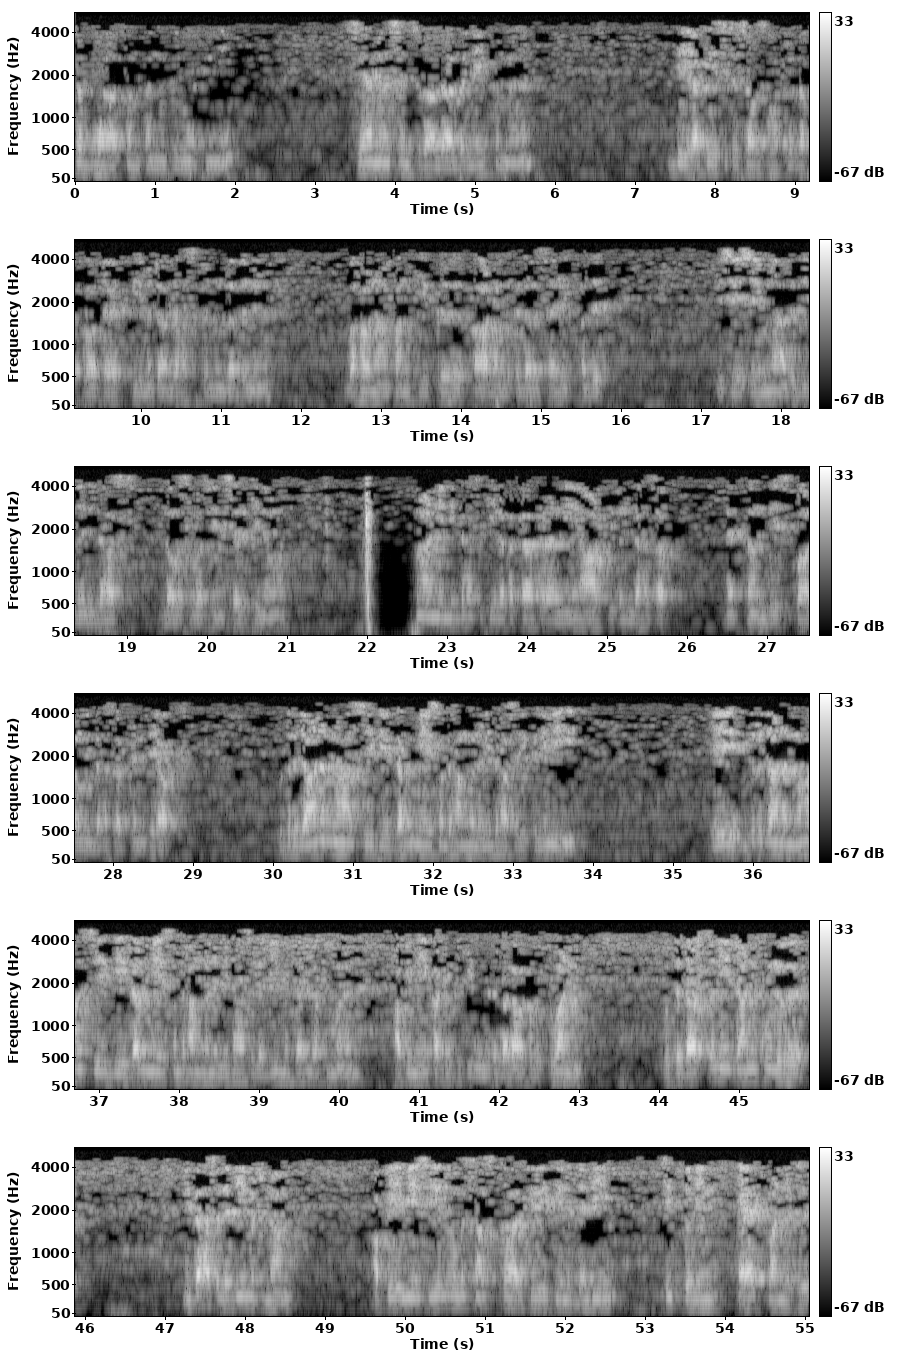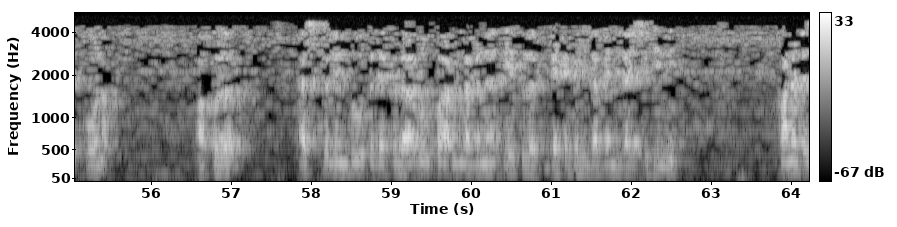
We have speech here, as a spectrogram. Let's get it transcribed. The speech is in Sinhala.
ශ්‍රද්ධා සම්පන්න කෙනෙක්නි සෑම සෙන්සුරාදා දිනකම ඉදී අටේ සිට සවස් හතර දක්වා පැවැත්වීමට අදහස් කරන ලබන භාවනා පන්තියක ආරම්භක දවසයි අද විශේෂයෙන්ම අද දින නිදහස් දවස වශයෙන් සැලකෙනවා සාමාන්‍ය නිදහස කියලා කතා කරන්නේ ආර්ථික නිදහසක් නැත්නම් දේශපාලන නිදහසක් වෙන දෙයක්. බුදුරජාණන් වහන්සේගේ ධර්මයේ සඳහන් වන නිදහස එක නෙවෙයි. ඒ බුදුරජාණන් වහන්සේගේ ධර්මයේ සඳහන් වන නිදහස ලැබීමටයි ලක්ම අපි මේ කටයුතු කිරීමට බලාපොරොත්තු වෙන්නේ. බුද්ධ දර්ශනයට අනුකූලව නිදහස ලැබීමට නම් අපේ මේ සියලුම සංස්කාර කෙරෙහි තියෙන බැඳීම් සිත් වලින් ඈත් වන්නට ඕන. අප ඇස් වලින් රූප දැකලා රූපාරණ ලබන ඒ තුල ගැට ගැහිලා බැඳිලා සිටින්නේ. කනට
